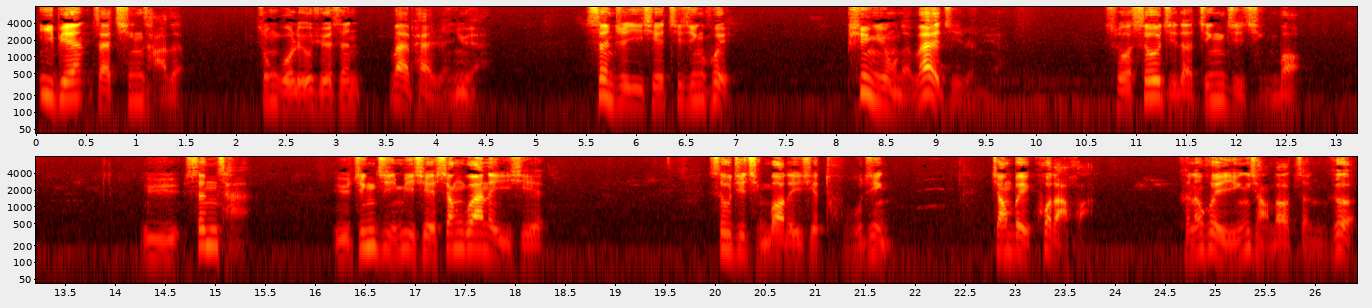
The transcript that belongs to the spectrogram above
一边在清查着中国留学生、外派人员，甚至一些基金会聘用的外籍人员所收集的经济情报，与生产、与经济密切相关的一些收集情报的一些途径。将被扩大化，可能会影响到整个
